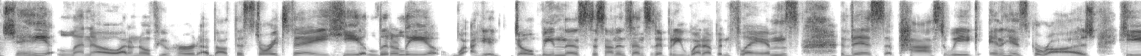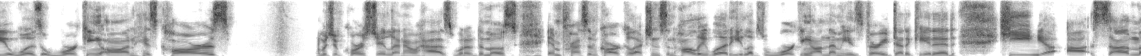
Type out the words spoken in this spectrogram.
Jay Leno, I don't know if you heard about this story today. He literally, I don't mean this to sound insensitive, but he went up in flames this past week in his garage. He was working on his cars. Which, of course, Jay Leno has one of the most impressive car collections in Hollywood. He loves working on them. He is very dedicated. He, uh, some,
